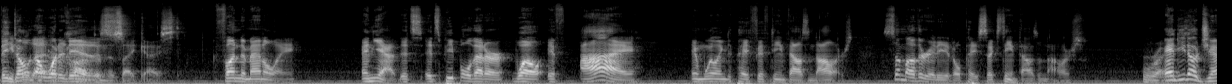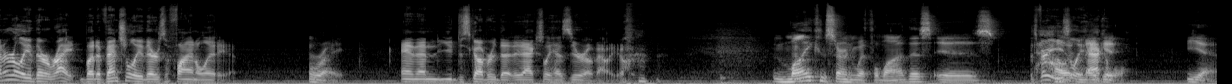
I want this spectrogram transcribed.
they people don't know what it is. in the zeitgeist. fundamentally. And yeah, it's it's people that are well, if I am willing to pay fifteen thousand dollars, some other idiot will pay sixteen thousand dollars. Right. And you know, generally they're right, but eventually there's a final idiot. right. And then you discover that it actually has zero value. My concern with a lot of this is it's very how it easily may get- Yeah.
